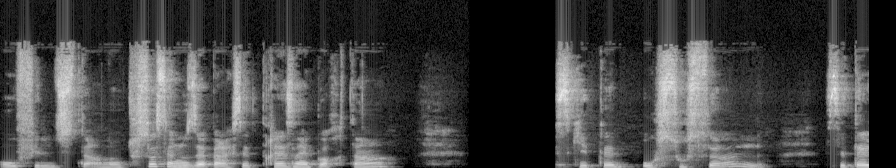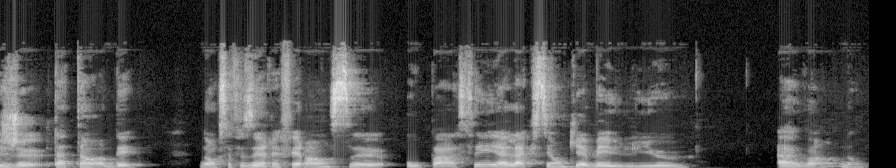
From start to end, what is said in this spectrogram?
au fil du temps. Donc tout ça, ça nous apparaissait très important. Ce qui était au sous-sol, c'était je t'attendais. Donc ça faisait référence euh, au passé et à l'action qui avait eu lieu avant, donc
